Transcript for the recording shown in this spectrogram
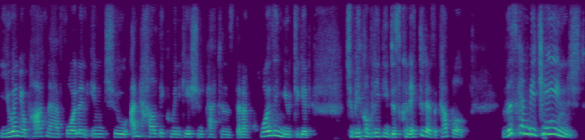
you and your partner have fallen into unhealthy communication patterns that are causing you to get to be completely disconnected as a couple, this can be changed.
